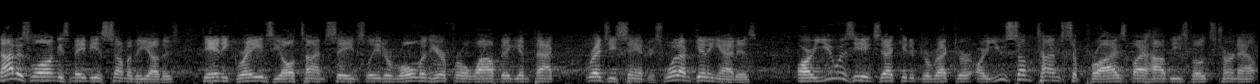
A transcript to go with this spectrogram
not as long as maybe as some of the others. Danny Graves, the all-time saves leader, rolling here for a while, big impact. Reggie Sanders. What I'm getting at is are you, as the executive director, are you sometimes surprised by how these votes turn out?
